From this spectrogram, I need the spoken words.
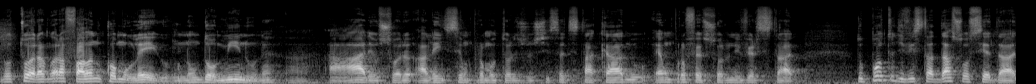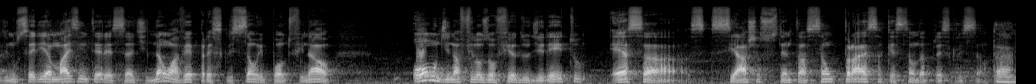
Doutor, agora falando como leigo, não domino né, a, a área, o senhor, além de ser um promotor de justiça destacado, é um professor universitário. Do ponto de vista da sociedade, não seria mais interessante não haver prescrição e ponto final? Onde na filosofia do direito essa se acha sustentação para essa questão da prescrição? Tá.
